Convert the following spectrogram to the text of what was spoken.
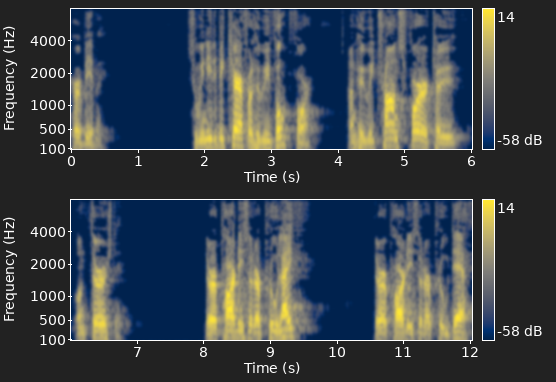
her baby. So we need to be careful who we vote for and who we transfer to on Thursday. There are parties that are pro-life. There are parties that are pro-death.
